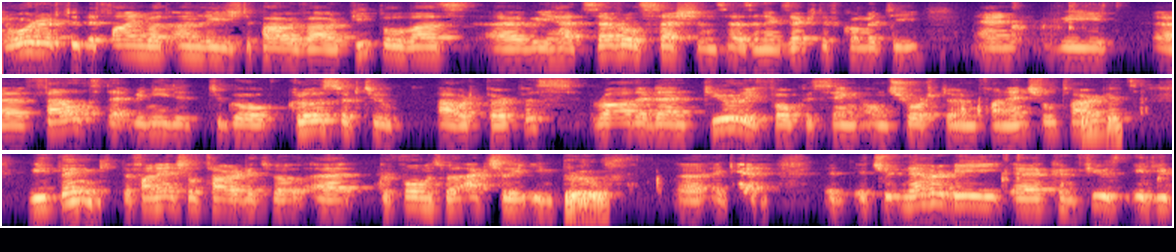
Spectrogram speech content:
In order to define what unleash the power of our people was, uh, we had several sessions as an executive committee, and we uh, felt that we needed to go closer to our purpose rather than purely focusing on short-term financial targets. We think the financial targets will uh, performance will actually improve. Uh, again, it, it, should never be uh, confused. If you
